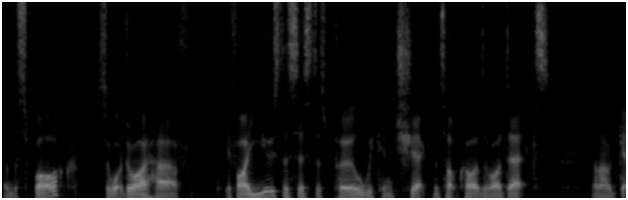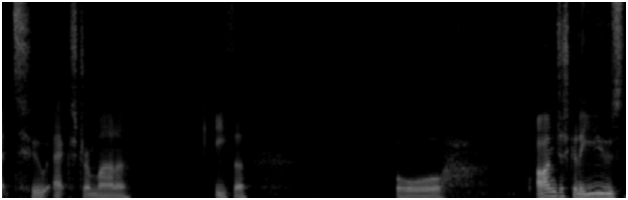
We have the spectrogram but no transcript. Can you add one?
and the Spark. So what do I have? If I use the Sifter's Pearl, we can check the top cards of our decks and I'll get two extra mana, ether. Or I'm just going to use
